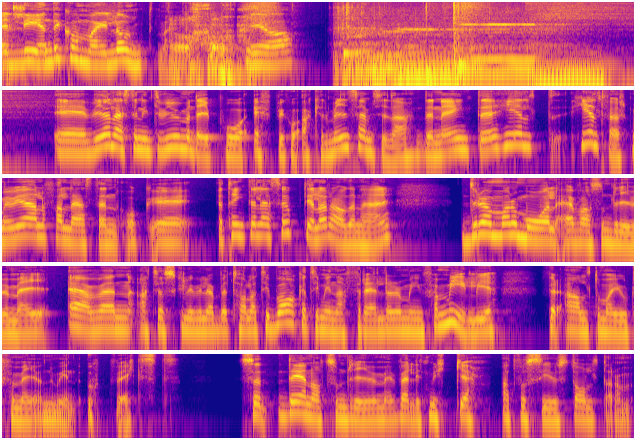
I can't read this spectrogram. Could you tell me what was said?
ett leende kommer man ju långt med. Ja. Ja. Eh, vi har läst en intervju med dig på FBK Akademins hemsida. Den är inte helt, helt färsk, men vi har i alla fall läst den och eh, jag tänkte läsa upp delar av den här. Drömmar och mål är vad som driver mig, även att jag skulle vilja betala tillbaka till mina föräldrar och min familj för allt de har gjort för mig under min uppväxt. Så det är något som driver mig väldigt mycket, att få se hur stolta de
